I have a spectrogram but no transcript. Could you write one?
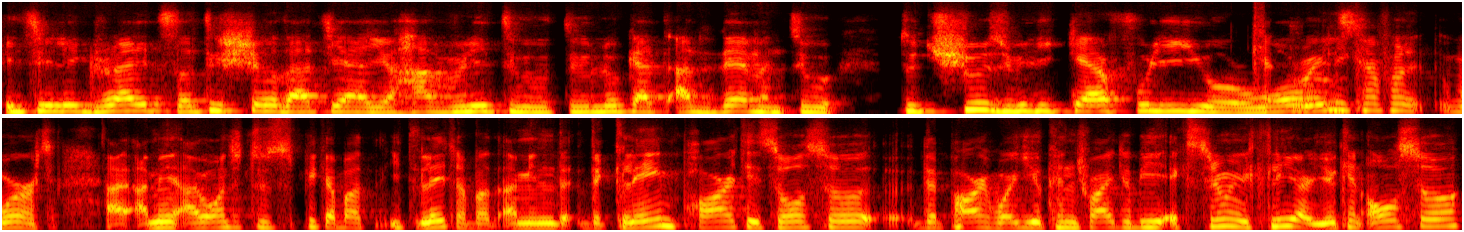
it's really great. So to show that yeah, you have really to to look at, at them and to to choose really carefully your words. Really careful words. I, I, mean, I wanted to speak about it later, but I mean, the, the, claim part is also the part where you can try to be extremely clear. You can also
